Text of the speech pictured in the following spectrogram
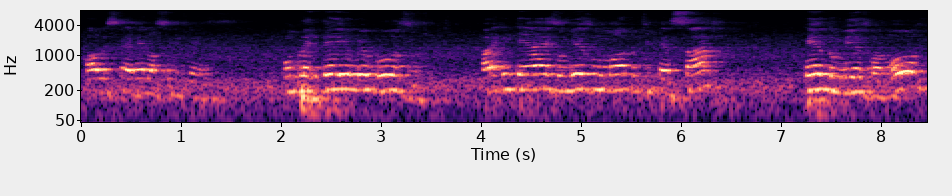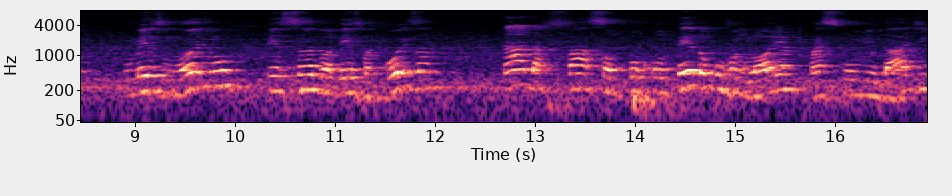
Paulo escrevendo aos Filipenses: Completei o meu gozo, para que tenhais o mesmo modo de pensar, tendo o mesmo amor, o mesmo ânimo, pensando a mesma coisa. Nada façam por contenda ou por vanglória, mas com humildade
